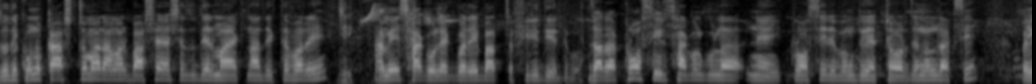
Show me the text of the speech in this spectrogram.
যদি কোনো কাস্টমার আমার বাসায় আসে যদি এর মায়ের না দেখতে পারে জি। আমি ছাগল একবার এই বাচ্চা ফ্রি দিয়ে দেবো। যারা ক্রসের ছাগলগুলা নেই ক্রসের এবং দুই একটা অরিজিনাল রাখছে ওই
